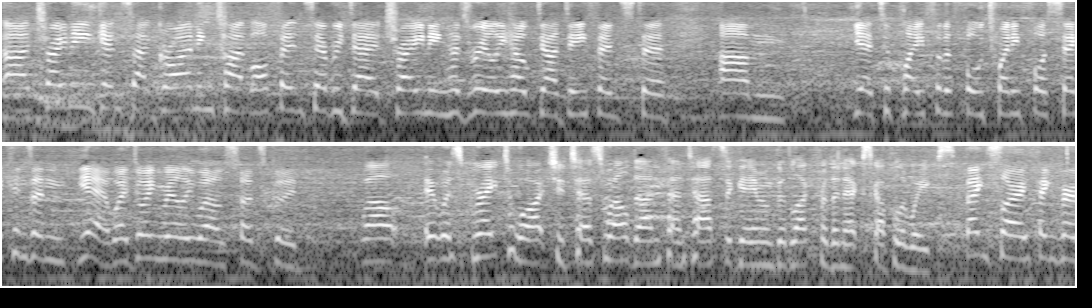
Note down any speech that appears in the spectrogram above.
uh, training against that grinding type offense every day at training has really helped our defense to. Um, yeah, to play for the full 24 seconds, and yeah, we're doing really well, so it's good. Well, it was great to watch you, Tess. Well done, fantastic game, and good luck for the next couple of weeks. Thanks, Lori. Thank you very much.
